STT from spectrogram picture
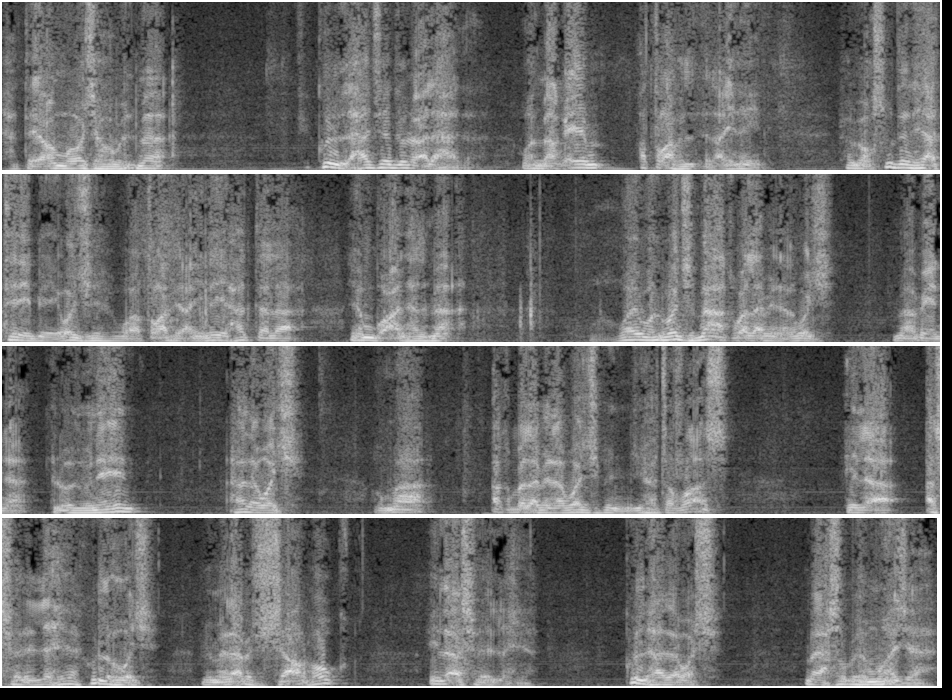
حتى يعم وجهه بالماء. كل حاجة يدل على هذا. والماقيم أطراف العينين. فالمقصود أنه يعتني بوجهه وأطراف عينيه حتى لا ينبع عنها الماء. والوجه ما أقبل من الوجه. ما بين الأذنين هذا وجه. وما أقبل من الوجه من جهة الرأس إلى أسفل اللحية كله وجه. من ملابس الشعر فوق إلى أسفل اللحية. كل هذا وجه. ما يحصل به المواجهة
